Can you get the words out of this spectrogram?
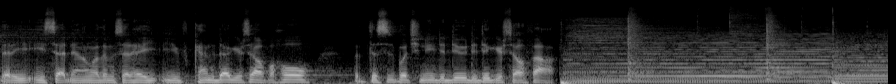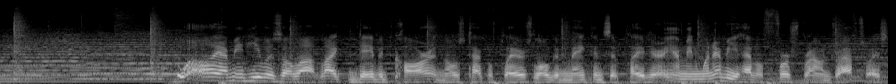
that he, he sat down with him and said, hey, you've kind of dug yourself a hole, but this is what you need to do to dig yourself out. I mean, he was a lot like David Carr and those type of players, Logan Mankins that played here. I mean, whenever you have a first-round draft choice,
